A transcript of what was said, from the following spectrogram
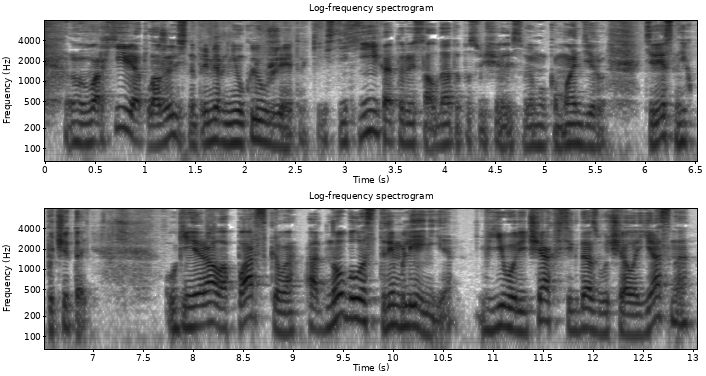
в архиве отложились, например, неуклюжие такие стихи, которые солдаты посвящали своему командиру. Интересно их почитать. У генерала Парского одно было стремление. В его речах всегда звучало ясно,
